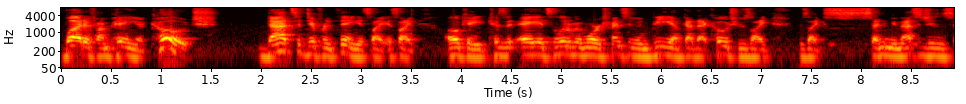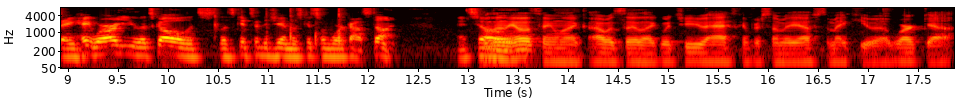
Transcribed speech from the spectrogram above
But if I'm paying a coach, that's a different thing. It's like, it's like, okay, because a it's a little bit more expensive, and b I've got that coach who's like who's like sending me messages and saying, hey, where are you? Let's go. Let's let's get to the gym. Let's get some workouts done. And so well, then the other thing, like I would say, like with you asking for somebody else to make you a workout,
